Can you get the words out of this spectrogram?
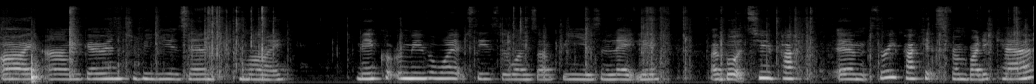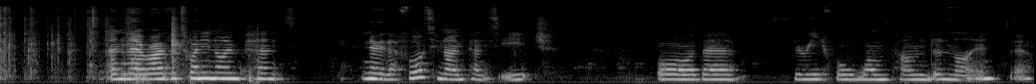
I am going to be using my makeup remover wipes. These are the ones I've been using lately. I bought two pack, um, three packets from Body Care and they're either 29 pence, no they're 49 pence each or they're three for one pound and nine. So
